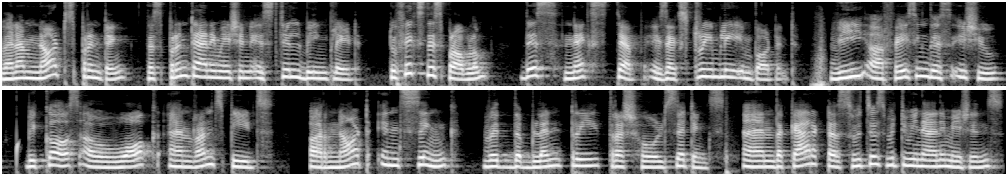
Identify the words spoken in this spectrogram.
When I'm not sprinting, the sprint animation is still being played. To fix this problem, this next step is extremely important. We are facing this issue because our walk and run speeds are not in sync with the blend tree threshold settings and the character switches between animations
